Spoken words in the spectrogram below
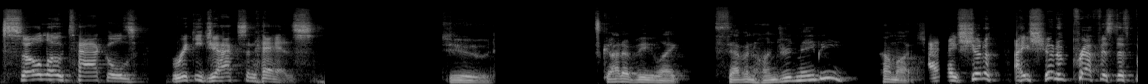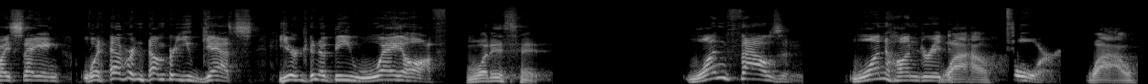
solo tackles Rickey Jackson has? Dude, it's got to be like 700 maybe? How much? I should have I should have prefaced this by saying whatever number you guess, you're going to be way off. What is it? 1,104. Wow. Wow.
